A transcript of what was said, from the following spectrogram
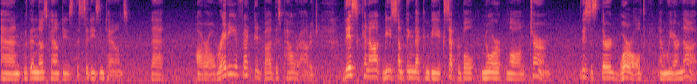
and within those counties, the cities and towns that are already affected by this power outage. This cannot be something that can be acceptable nor long term. This is third world, and we are not.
